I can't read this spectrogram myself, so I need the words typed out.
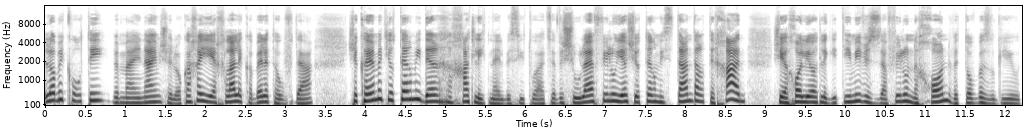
לא ביקורתי ומהעיניים שלו. ככה היא יכלה לקבל את העובדה שקיימת יותר מדרך אחת להתנהל בסיטואציה, ושאולי אפילו יש יותר מסטנדרט אחד שיכול להיות לגיטימי, ושזה אפילו נכון וטוב בזוגיות.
